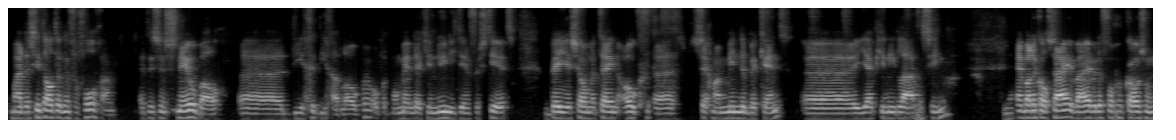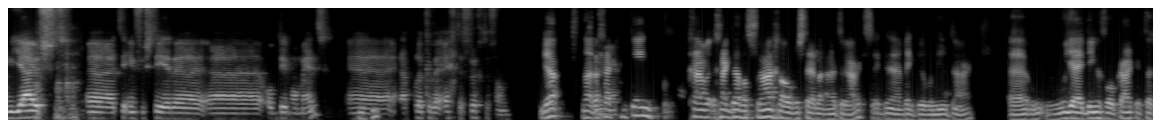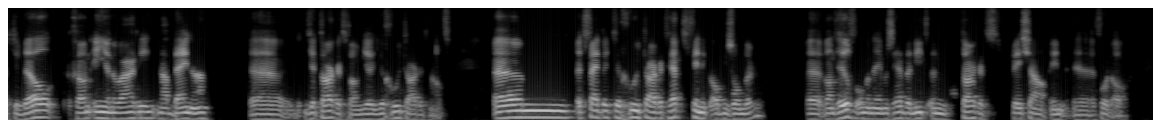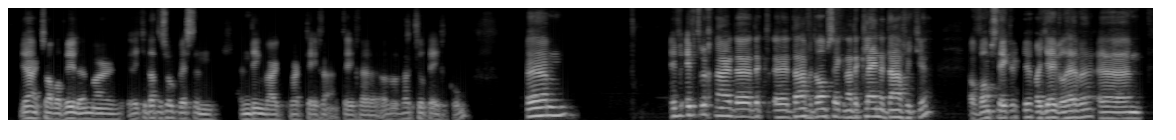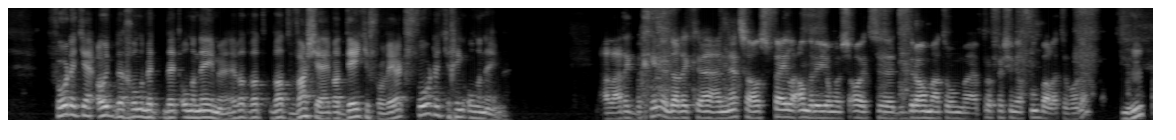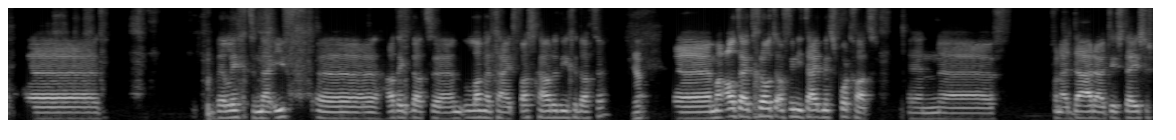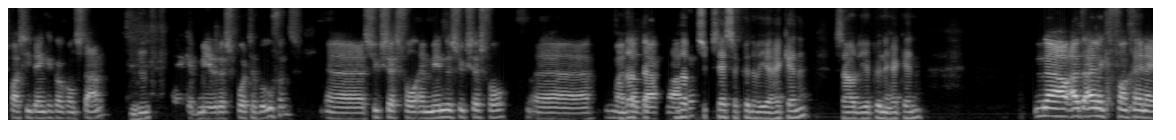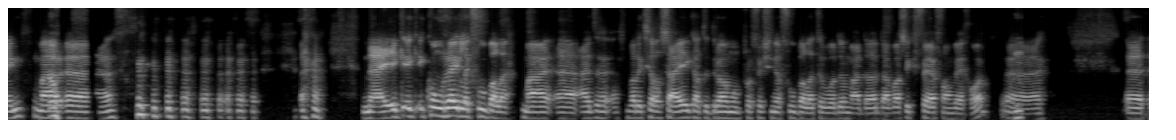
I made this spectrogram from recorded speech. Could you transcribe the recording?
maar er zit altijd een vervolg aan. Het is een sneeuwbal uh, die, die gaat lopen. Op het moment dat je nu niet investeert, ben je zometeen ook uh, zeg maar minder bekend. Je hebt je niet laten zien. En wat ik al zei, wij hebben ervoor gekozen om juist te investeren op dit moment. Mhm. En daar plukken we echt de vruchten van. Ja, nou dan ga ik meteen ga, ga ik daar wat vragen over stellen, uiteraard. Ik, daar ben ik heel benieuwd naar. Uh, hoe jij dingen voor elkaar krijgt dat je wel gewoon in januari, nou bijna, je target gewoon, je, je groeitarget haalt. Um, het feit dat je een groeitarget hebt, vind ik al bijzonder. Uh, want heel veel ondernemers hebben niet een target speciaal in, voor het oog. Ja, ik zou wat willen, maar weet je, dat is ook best een, een ding waar ik, waar ik, tegen, tegen, waar ik veel tegenkom. Um, Even, even terug naar de, de uh, David Wamsteker, naar de kleine Davidje. Of Wamstekertje, wat jij wil hebben. Uh, voordat jij ooit begonnen met, met ondernemen, wat, wat, wat was jij, wat deed je voor werk voordat je ging ondernemen? Nou, laat ik beginnen dat ik uh, net zoals vele andere jongens ooit uh, de droom had om professioneel voetballer te worden. Mm -hmm. wellicht naïef had ik dat lange tijd vastgehouden, die gedachte. Ja. Eh, maar altijd grote affiniteit met sport gehad. En vanuit daaruit is deze passie denk ik ook ontstaan. Mhm. Ik heb meerdere sporten beoefend. Succesvol en minder succesvol. Maar dat, dat daar successen kunnen we je herkennen? Zouden je kunnen herkennen? Nou, uiteindelijk van geen één. Maar oh. nee, ik, ik, ik kon redelijk voetballen. Maar uh, uit, uh, wat ik zelf zei, ik had de droom om professioneel voetballer te worden. Maar daar, daar was ik ver van weg hoor. Uh,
